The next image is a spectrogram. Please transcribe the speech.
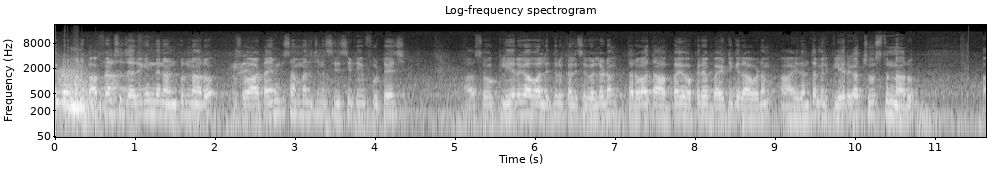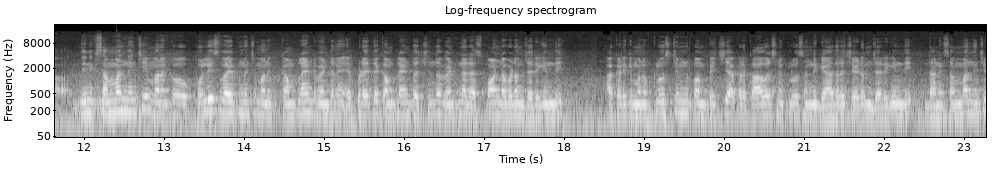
అక్కడ మనకు అఫెన్స్ జరిగిందని అంటున్నారు సో ఆ టైంకి సంబంధించిన సీసీటీవీ ఫుటేజ్ సో క్లియర్గా వాళ్ళిద్దరూ కలిసి వెళ్ళడం తర్వాత ఆ అబ్బాయి ఒకరే బయటికి రావడం ఇదంతా మీరు క్లియర్గా చూస్తున్నారు. దీనికి సంబంధించి మనకు పోలీస్ వైపు నుంచి మనకు కంప్లైంట్ వెంటనే ఎప్పుడైతే కంప్లైంట్ వచ్చిందో వెంటనే రెస్పాండ్ అవ్వడం జరిగింది. అక్కడికి మనం క్లూస్ టీమ్ని పంపించి అక్కడ కావాల్సిన క్లూస్ అన్ని గ్యాదర్ చేయడం జరిగింది. దానికి సంబంధించి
